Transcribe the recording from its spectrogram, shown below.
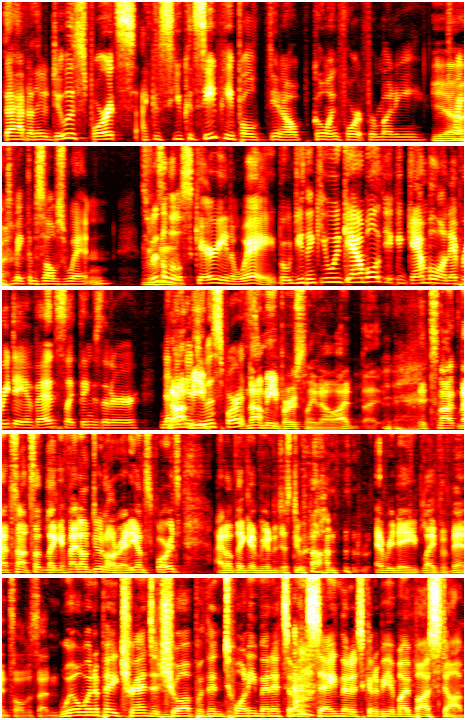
that have nothing to do with sports, I could see, you could see people, you know, going for it for money, Yeah. trying to make themselves win. So Mm-hmm. it is a little scary in a way. But do you think you would gamble if you could gamble on everyday events, like things that are nothing not to me, do with sports? Not me personally. No, I, I. It's not. That's not something. Like if I don't do it already on sports, I don't think I'm going to just do it on everyday life events all of a sudden. Will Winnipeg Transit show up within 20 minutes of it saying that it's going to be at my bus stop?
